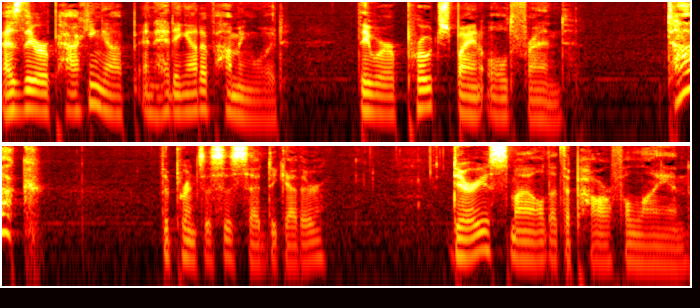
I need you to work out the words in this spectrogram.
As they were packing up and heading out of Hummingwood, they were approached by an old friend. Tuck! The princesses said together. Darius smiled at the powerful lion.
